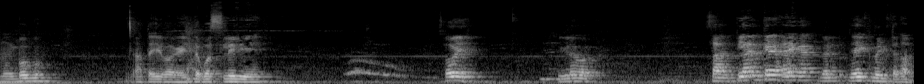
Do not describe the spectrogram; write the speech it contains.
मग बघू. आता हे बघा इथं बसलेली आहे. होय इकडे बघ. सांग प्लॅन काय आहे का? गणपती एक मिनिट थांब.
